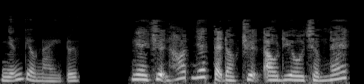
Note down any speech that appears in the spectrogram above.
những điều này đối Nghe chuyện hot nhất tại đọc truyện audio.net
